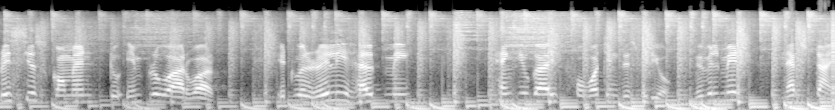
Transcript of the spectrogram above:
precious comment to improve our work. It will really help me. Thank you guys for watching this video. We will meet next time.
